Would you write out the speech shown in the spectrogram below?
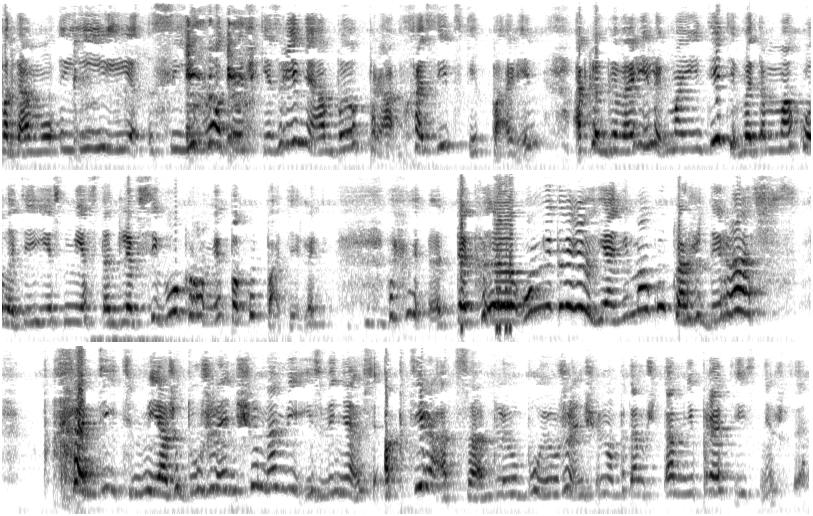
потому и с его точки зрения был прав, хасидский парень. А как говорили мои дети, в этом Маколоте есть место для всего, кроме покупателей. Так э, он мне говорил, я не могу каждый раз ходить между женщинами, извиняюсь, обтираться об любую женщину, потому что там не протиснешься.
